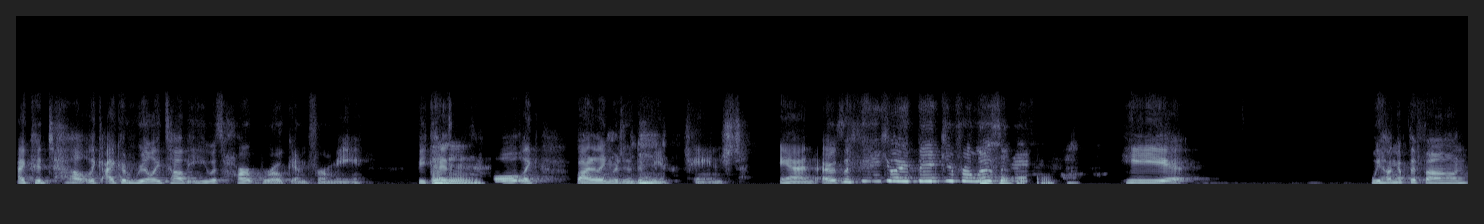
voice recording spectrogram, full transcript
I could tell, like, I could really tell that he was heartbroken for me because mm-hmm. his whole like body language and demeanor changed. And I was like, thank you, like, thank you for listening. he, we hung up the phone.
